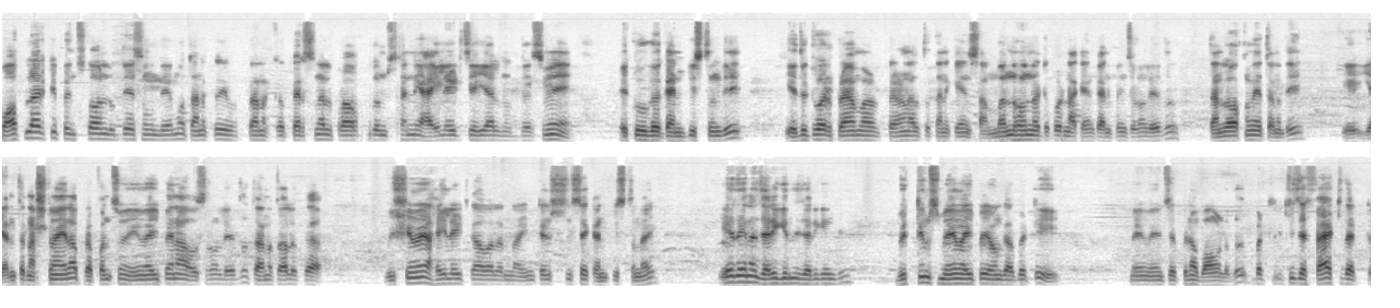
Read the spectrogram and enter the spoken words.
పాపులారిటీ పెంచుకోవాలని ఉద్దేశం ఉందేమో తనకు తనకు పర్సనల్ ప్రాబ్లమ్స్ అన్ని హైలైట్ చేయాలనే ఉద్దేశమే ఎక్కువగా కనిపిస్తుంది. ఎదుటివారి ప్రేమ ప్రాణాలతో తనకేం సంబంధం ఉన్నట్టు కూడా నాకేం కనిపించడం లేదు. తన లోకమే తనది. ఎంత నష్టమైనా ప్రపంచం ఏమైపోయినా అవసరం లేదు. తన తాలూకా విషయమే హైలైట్ కావాలన్న ఇంటెన్షన్సే కనిపిస్తున్నాయి. ఏదైనా జరిగింది జరిగింది. విక్టిమ్స్ మేము అయిపోయాం కాబట్టి మేము ఏం చెప్పినా బాగుండదు. But it is a fact that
